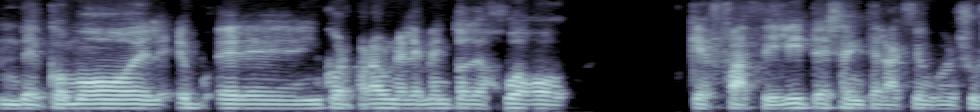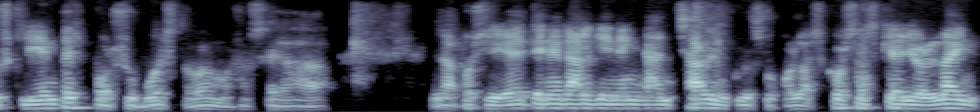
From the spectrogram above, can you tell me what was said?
de cómo incorporar un elemento de juego que facilite esa interacción con sus clientes, por supuesto, vamos, o sea, la posibilidad de tener a alguien enganchado incluso con las cosas que hay online,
